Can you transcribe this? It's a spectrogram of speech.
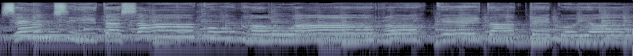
Sen siitä saa, kun haluaa rohkeita tekoja.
